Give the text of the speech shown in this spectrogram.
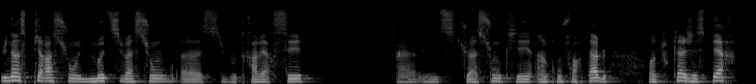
une inspiration, une motivation euh, si vous traversez euh, une situation qui est inconfortable. En tout cas, j'espère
